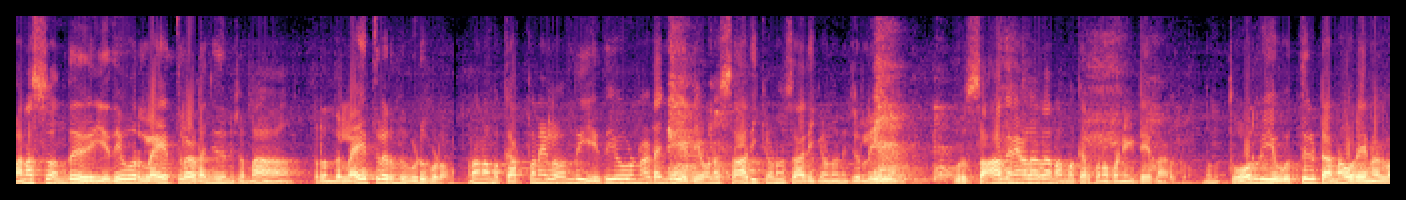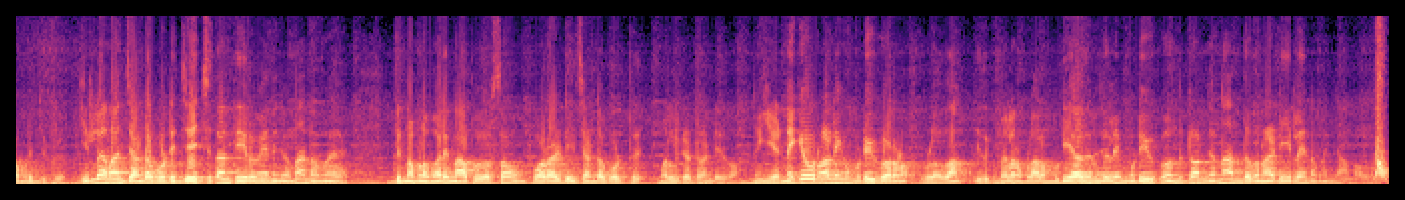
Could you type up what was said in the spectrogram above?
மனசு வந்து எதையோ ஒரு லயத்தில் அடைஞ்சதுன்னு சொன்னால் அப்புறம் அந்த லயத்தில் இருந்து விடுபடும். ஆனால் நம்ம கற்பனையில் வந்து எதையோ ஒன்று அடைஞ்சு எதையோ ஒன்று சாதிக்கணும் சாதிக்கணும்னு சொல்லி ஒரு சாதனையாளராக நம்ம கற்பனை பண்ணிக்கிட்டே தான் இருக்கும். நம்ம தோல்வியை ஒத்துக்கிட்டான்னா ஒரே நாளில் முடிஞ்சுது இல்லை நான் சண்டை போட்டு ஜெயிச்சு தான் தீருவேன்னு சொன்னால் நம்ம இப்படி நம்மளை மாதிரி நாற்பது வருஷம் போராடி சண்டை போட்டு மல் கட்ட வேண்டியதுதான். நீங்கள் என்றைக்கே ஒரு நாள் நீங்கள் முடிவுக்கு வரணும். இவ்வளோதான் இதுக்கு மேலே நம்மளால் முடியாதுன்னு சொல்லி முடிவுக்கு வந்துட்டோம்னு சொன்னால் அந்த வினாடியிலே நம்ம ஞானம்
